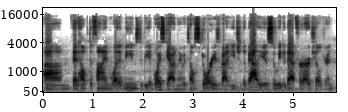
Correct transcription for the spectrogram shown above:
um, that help define what it means to be a Boy Scout. And they would tell stories about each of the values. So we did that for our children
